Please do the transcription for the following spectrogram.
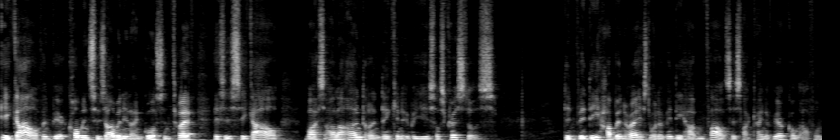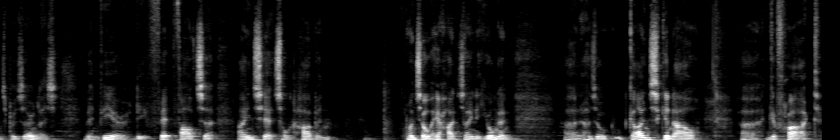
egal, wenn wir kommen zusammen in einen großen Treff, es ist egal, was alle anderen denken über Jesus Christus. Denn wenn die haben recht oder wenn die haben falsch, es hat keine Wirkung auf uns persönlich, wenn wir die falsche Einschätzung haben. Und so er hat seine Jungen also ganz genau äh, gefragt,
